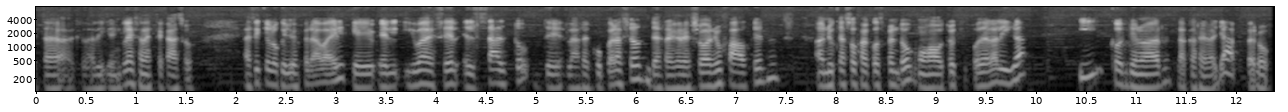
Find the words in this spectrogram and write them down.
esta, la liga inglesa en este caso. Así que lo que yo esperaba él, que él iba a hacer el salto de la recuperación, de regreso a New Falcons, a Newcastle Falcons, perdón, o a otro equipo de la liga y continuar la carrera ya. Pero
